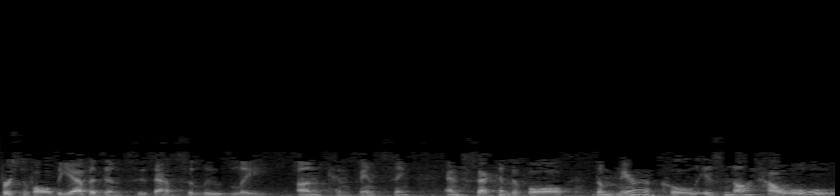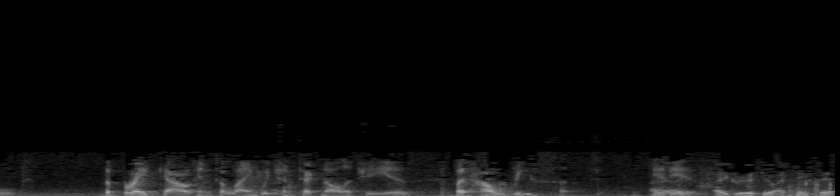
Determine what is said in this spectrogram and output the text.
first of all, the evidence is absolutely unconvincing. And second of all, the miracle is not how old the breakout into language and technology is, but how recent it I, is. I, I, agree with you. I think that,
